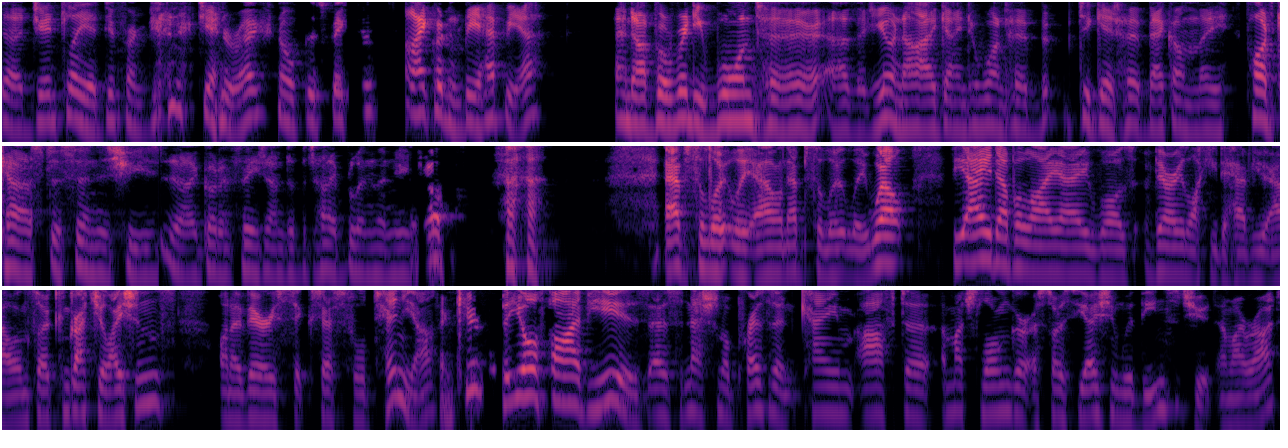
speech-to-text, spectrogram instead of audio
uh, gently, a different generational perspective. I couldn't be happier and I've already warned her uh, that you and I are going to want her b- to get her back on the podcast as soon as she's uh, got her feet under the table in the new job. absolutely, Allan. Absolutely. Well, the AIIA was very lucky to have you, Allan. So, congratulations on a very successful tenure. Thank you. But your five years as national president came after a much longer association with the Institute. Am I right?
